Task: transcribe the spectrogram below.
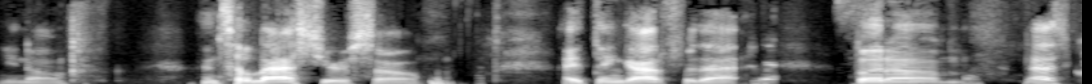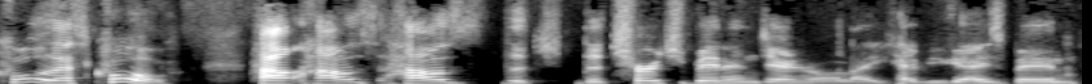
you know until last year. So I thank God for that. Yes. But um, that's cool. That's cool. How how's how's the the church been in general? Like, have you guys been,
